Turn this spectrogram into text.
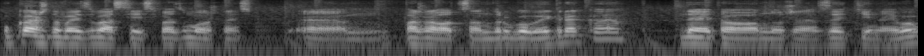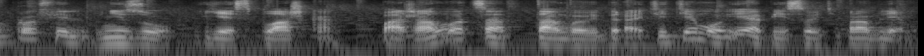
У каждого из вас есть возможность эм, пожаловаться на другого игрока. Для этого вам нужно зайти на его профиль. Внизу есть плашка «Пожаловаться». Там вы выбираете тему и описываете проблему.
